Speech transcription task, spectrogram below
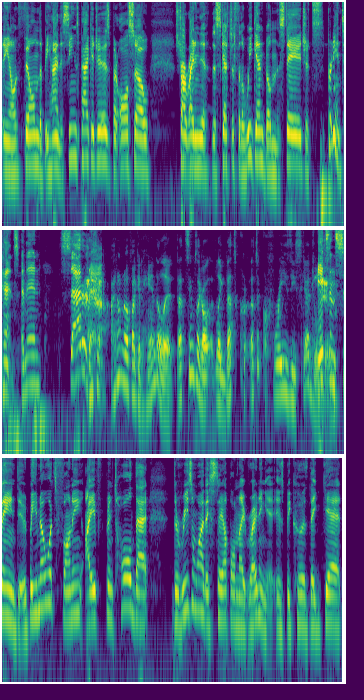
you know, film the behind the scenes packages, but also start writing the, the sketches for the weekend, building the stage. It's pretty intense. And then Saturday. I don't know if I could handle it. That seems like a like that's that's a crazy schedule. It's dude. insane, dude. But you know what's funny? I've been told that the reason why they stay up all night writing it is because they get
